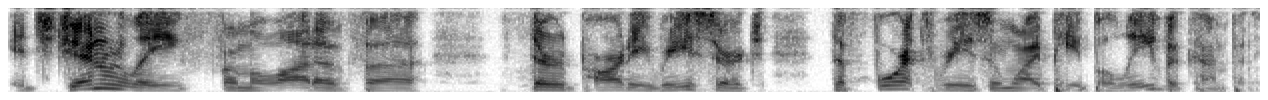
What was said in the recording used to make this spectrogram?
It's generally, from a lot of uh, third party research, the fourth reason why people leave a company.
